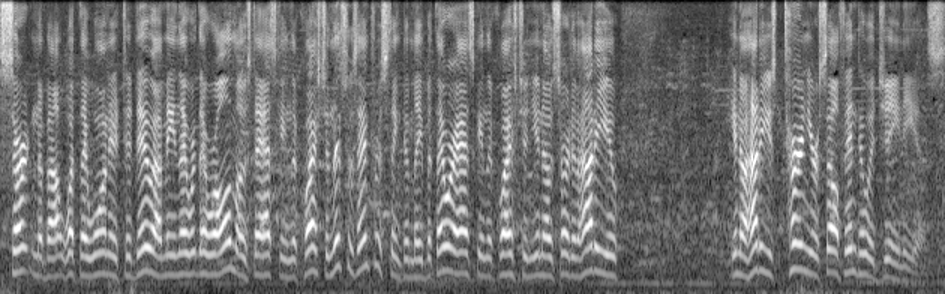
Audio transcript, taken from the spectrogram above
certain about what they wanted to do. I mean, they were they were almost asking the question. This was interesting to me, but they were asking the question, you know, sort of how do you you know, how do you turn yourself into a genius?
